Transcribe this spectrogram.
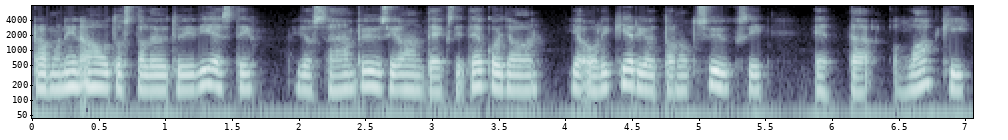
Ramonin autosta löytyi viesti, jossa hän pyysi anteeksi tekojaan ja oli kirjoittanut syyksi, että laki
